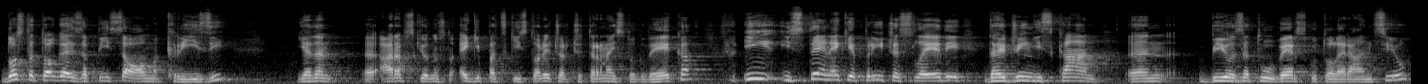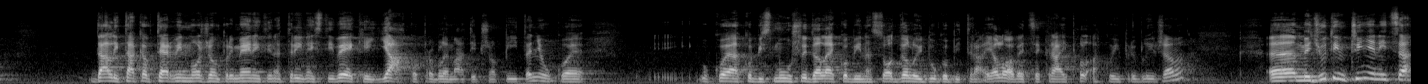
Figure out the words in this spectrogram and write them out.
Dosta toga je zapisao Alma Krizi, jedan e, arapski, odnosno egipatski istoričar 14. veka i iz te neke priče sledi da je Džingis Khan e, bio za tu versku toleranciju. Da li takav termin možemo primeniti na 13. vek je jako problematično pitanje u koje u koje ako bismo ušli daleko bi nas odvelo i dugo bi trajalo, a već se kraj polako i približava. E, međutim, činjenica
